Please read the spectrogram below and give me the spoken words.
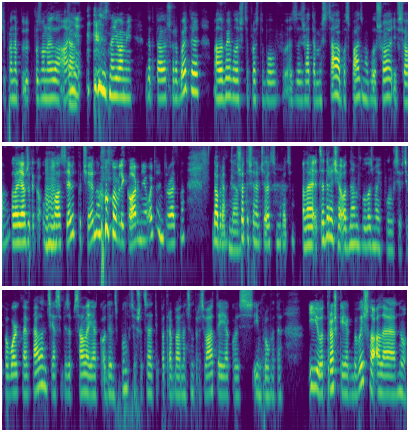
типу, нап- позвонила Ані, знайомій, запитала, що робити, але виявилося, що це просто був зажата мишця або спазм, або що, і все. Але я вже така, Мгм. клас, я відпочину в лікарні, дуже інтересно. Добре, Да. що ти ще навчилася в цьому році? Але це, до речі, одна було з моїх пунктів. Типу, work-life balance, я собі записала як один з пунктів, що це типу, треба над цим працювати і якось імпрувити. І от трошки якби вийшло, але ну,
